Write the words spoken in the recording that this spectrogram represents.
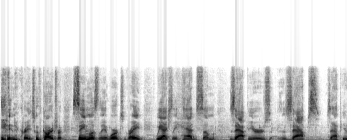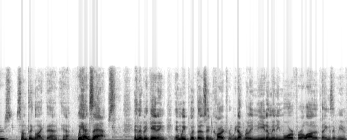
It integrates with Kartra. Seamlessly it works great. We actually had some Zapiers zaps Zapiers? Something like that yeah. We had zaps in the beginning and we put those in Kartra. We don't really need them anymore for a lot of the things that we've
